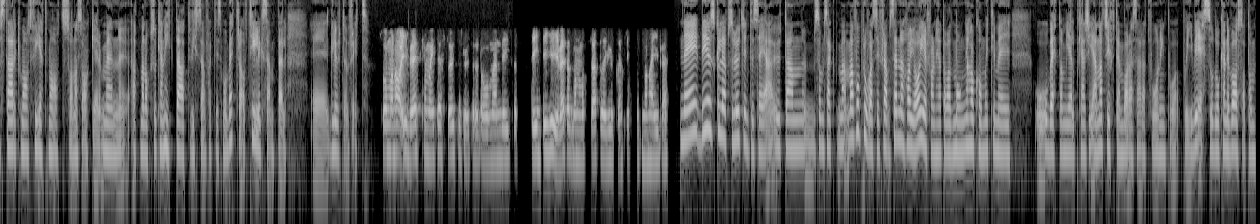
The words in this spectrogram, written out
stark mat, fet mat, sådana saker. Men eh, att man också kan hitta att vissa faktiskt mår bättre av till exempel eh, glutenfritt. Så om man har IBS kan man ju testa att utesluta det då, men det är, inte, det är inte givet att man måste äta det glutenfritt för att man har IBS. Nej, det skulle jag absolut inte säga, utan som sagt, man, man får prova sig fram. Sen har jag erfarenhet av att många har kommit till mig och, bett om hjälp kanske i annat syfte än bara så att få ordning på, på IBS och då kan det vara så att de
